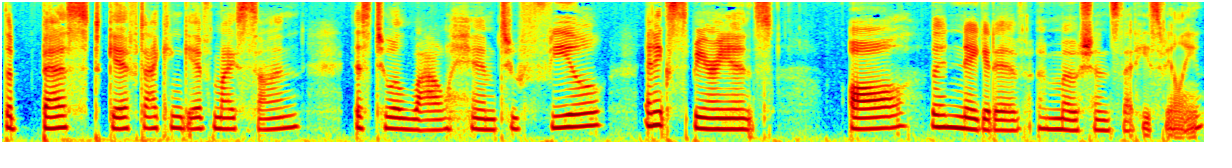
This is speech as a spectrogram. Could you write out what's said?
the best gift I can give my son is to allow him to feel and experience all the negative emotions that he's feeling.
